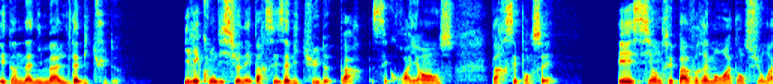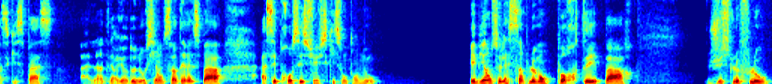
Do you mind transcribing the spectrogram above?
est un animal d'habitude. Il est conditionné par ses habitudes, par ses croyances, par ses pensées. Et si on ne fait pas vraiment attention à ce qui se passe à l'intérieur de nous, si on ne s'intéresse pas à, ces processus qui sont en nous, eh bien on se laisse simplement porter par juste le flot.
